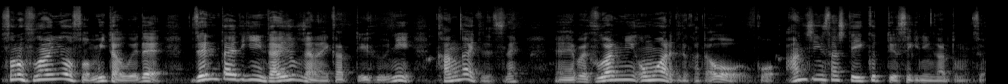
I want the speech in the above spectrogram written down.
その不安要素を見た上で全体的に大丈夫じゃないかっていうふうに考えてですねやっぱり不安に思われてる方をこう安心させていくっていう責任があると思うんですよ。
